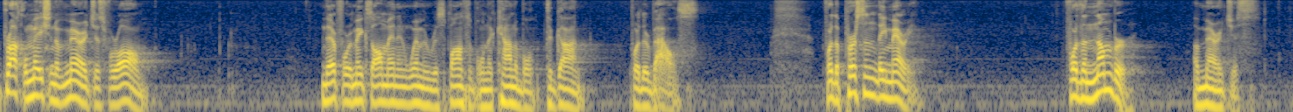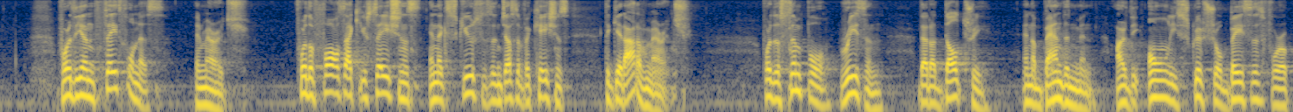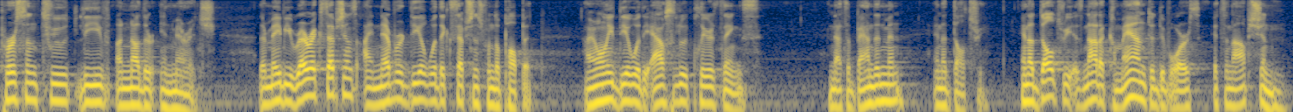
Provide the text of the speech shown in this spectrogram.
The proclamation of marriage is for all. Therefore, it makes all men and women responsible and accountable to God for their vows, for the person they marry, for the number of marriages, for the unfaithfulness in marriage for the false accusations and excuses and justifications to get out of marriage. For the simple reason that adultery and abandonment are the only scriptural basis for a person to leave another in marriage. There may be rare exceptions. I never deal with exceptions from the pulpit. I only deal with the absolute clear things, and that's abandonment and adultery. And adultery is not a command to divorce, it's an option.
